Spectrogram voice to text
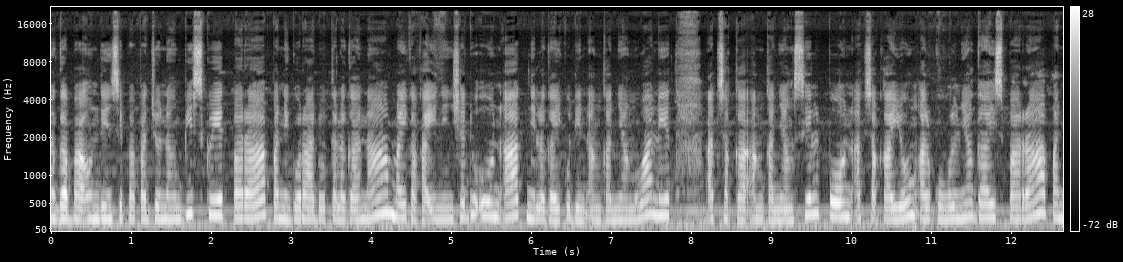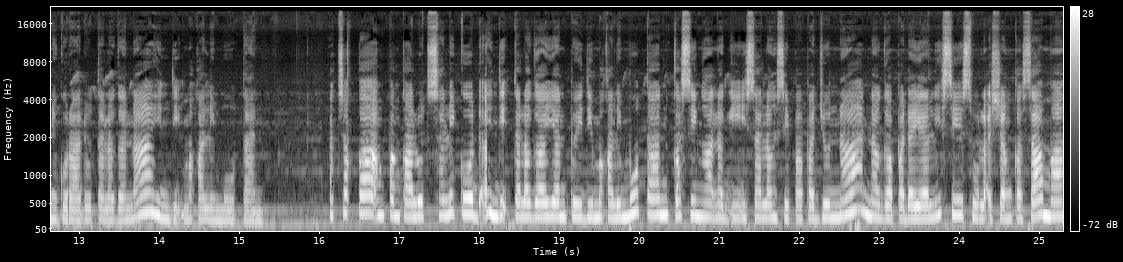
Nagabaon din si Papa John ng biskwit para panigurado talaga na may kakainin siya doon at nilagay ko din ang kanyang wallet at saka ang kanyang cellphone at saka yung alcohol niya guys para panigurado talaga na hindi makalimutan. At saka ang pangkalot sa likod ay hindi talaga yan pwede makalimutan kasi nga nag-iisa lang si Papa Jun na nagapadialysis, wala siyang kasama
